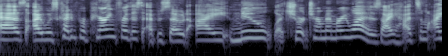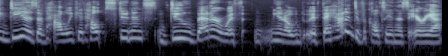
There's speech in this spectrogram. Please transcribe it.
as I was kind of preparing for this episode, I knew what short term memory was. I had some ideas of how we could help students do better with, you know, if they had a difficulty in this area.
